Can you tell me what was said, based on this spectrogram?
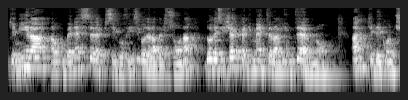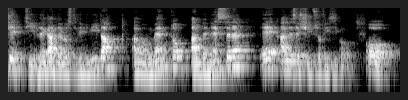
che mira a un benessere psicofisico della persona, dove si cerca di mettere all'interno anche dei concetti legati allo stile di vita, al movimento, al benessere e all'esercizio fisico. Ho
